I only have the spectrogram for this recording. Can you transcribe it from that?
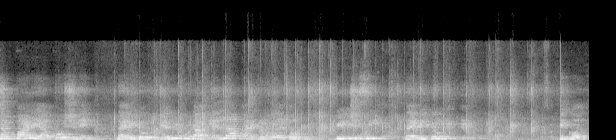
ಚಪ್ಪಾಳೆಯ ಪೋಷಣೆ. ದಯವಿಟ್ಟು ಎಲ್ಲರೂ ಕೂಡ ಎಲ್ಲಾ ಕಾರ್ಯಕ್ರಮಗಳನ್ನು ವೀಕ್ಷಿಸಿ, ದಯವಿಟ್ಟು ಅಂತ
